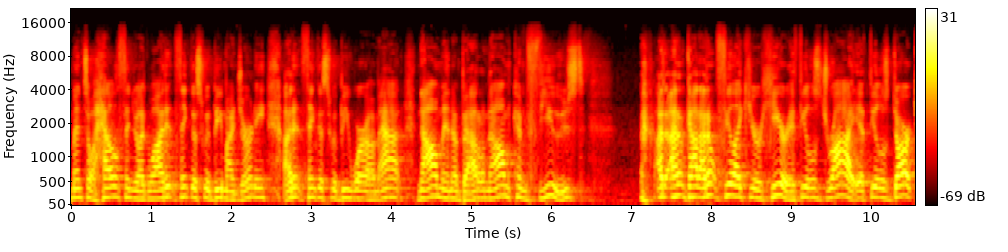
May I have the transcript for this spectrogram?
mental health, and you're like, well, I didn't think this would be my journey. I didn't think this would be where I'm at. Now I'm in a battle. Now I'm confused. I, I, don't, God, I don't feel like you're here. It feels dry. It feels dark.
